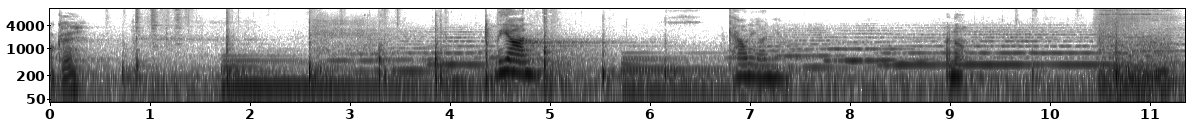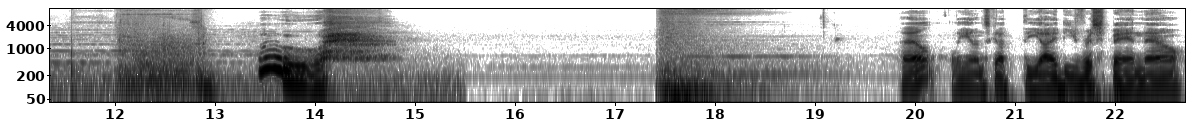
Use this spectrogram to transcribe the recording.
Okay. Leon. Counting on you. I know. Ooh. Well, Leon's got the ID wristband now.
